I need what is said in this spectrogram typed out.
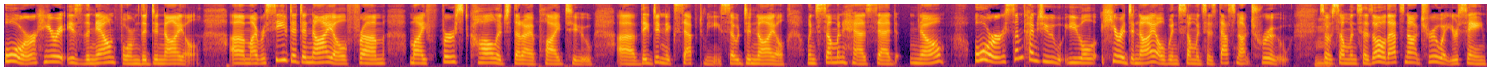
or here is the noun form, the denial. Um, I received a denial from my first college that I applied to. Uh, they didn't accept me. So, denial. When someone has said no, or sometimes you, you'll hear a denial when someone says, that's not true. Mm. So, someone says, oh, that's not true what you're saying.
